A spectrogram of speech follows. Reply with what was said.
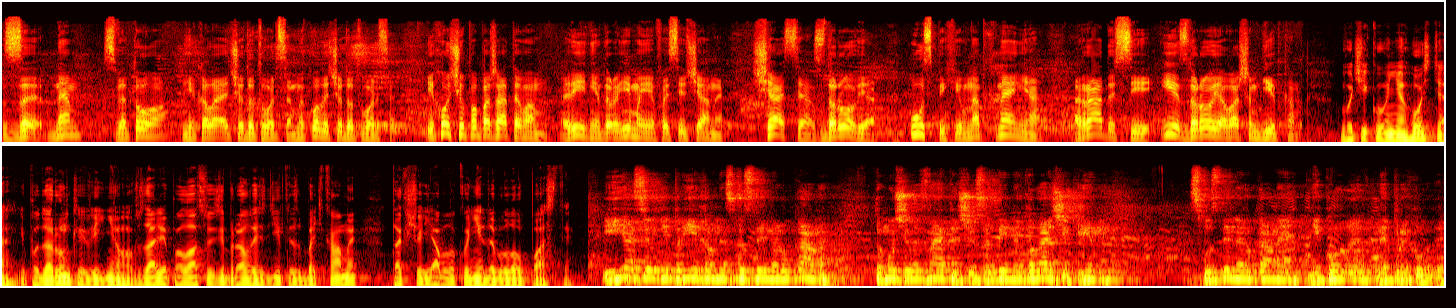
з Днем Святого Ніколая Чудотворця, Миколи Чудотворця. І хочу побажати вам, рідні, дорогі мої фасівчани, щастя, здоров'я, успіхів, натхнення, радості і здоров'я вашим діткам. В очікування гостя і подарунків від нього в залі палацу зібрались діти з батьками, так що яблуко ніде було впасти. І я сьогодні приїхав не з пустими руками, тому що ви знаєте, що Святий Миколайчик він з пустими руками ніколи не приходив.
